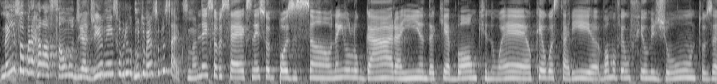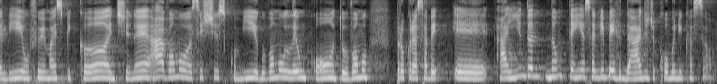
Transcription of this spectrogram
Nem sobre a relação no dia a dia, nem sobre. Muito menos sobre o sexo, né? Nem sobre sexo, nem sobre posição, nem o lugar ainda, que é bom, que não é, o que eu gostaria. Vamos ver um filme juntos ali, um filme mais picante, né? Ah, vamos assistir isso comigo, vamos ler um conto, vamos procurar saber. É, ainda não tem essa liberdade de comunicação.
